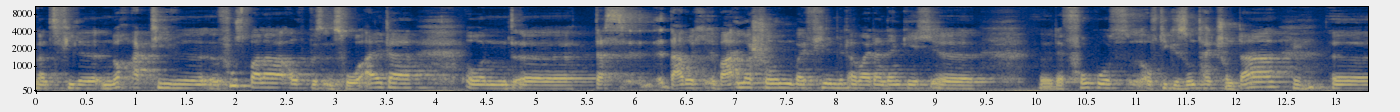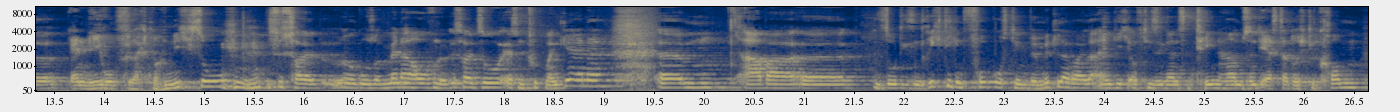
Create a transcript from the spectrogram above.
Ganz viele noch aktive äh, Fußballer, auch bis ins hohe Alter. Und äh, das dadurch war immer schon bei vielen Mitarbeitern, denke ich, äh, äh, der Fokus auf die Gesundheit schon da, mhm. äh, Ernährung vielleicht noch nicht so. Mhm. Es ist halt ein großer Männerhaufen, das ist halt so, Essen tut man gerne. Ähm, aber äh, so diesen richtigen Fokus, den wir mittlerweile eigentlich auf diese ganzen Themen haben, sind erst dadurch gekommen,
